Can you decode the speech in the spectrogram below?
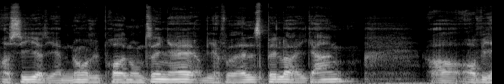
og sige, at jamen, nu har vi prøvet nogle ting af, og vi har fået alle spillere i gang, og, og vi,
